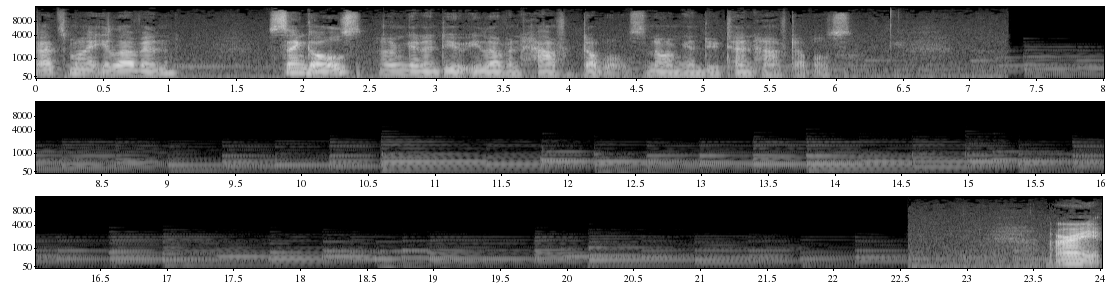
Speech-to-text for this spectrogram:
That's my 11 singles. I'm going to do 11 half doubles. No, I'm going to do 10 half doubles. All right.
